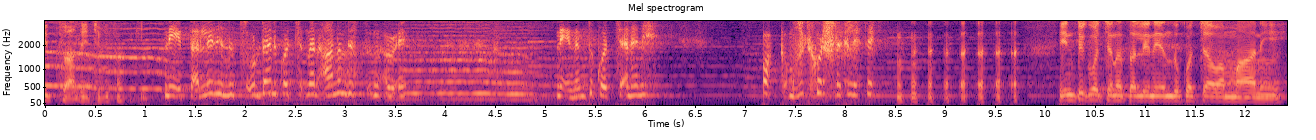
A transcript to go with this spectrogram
ఇది చాలీ జీవితానికి. నీ తల్లి నిన్ను చూడ్డానికి వచ్చిందని ఆనందిస్తున్నావే. నేనెందుకు వచ్చానని ఒక్క మాట కూడా అడగలేదే. ఇంటికి వచ్చిన తల్లిని ఎందుకు వచ్చావమ్మా అని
